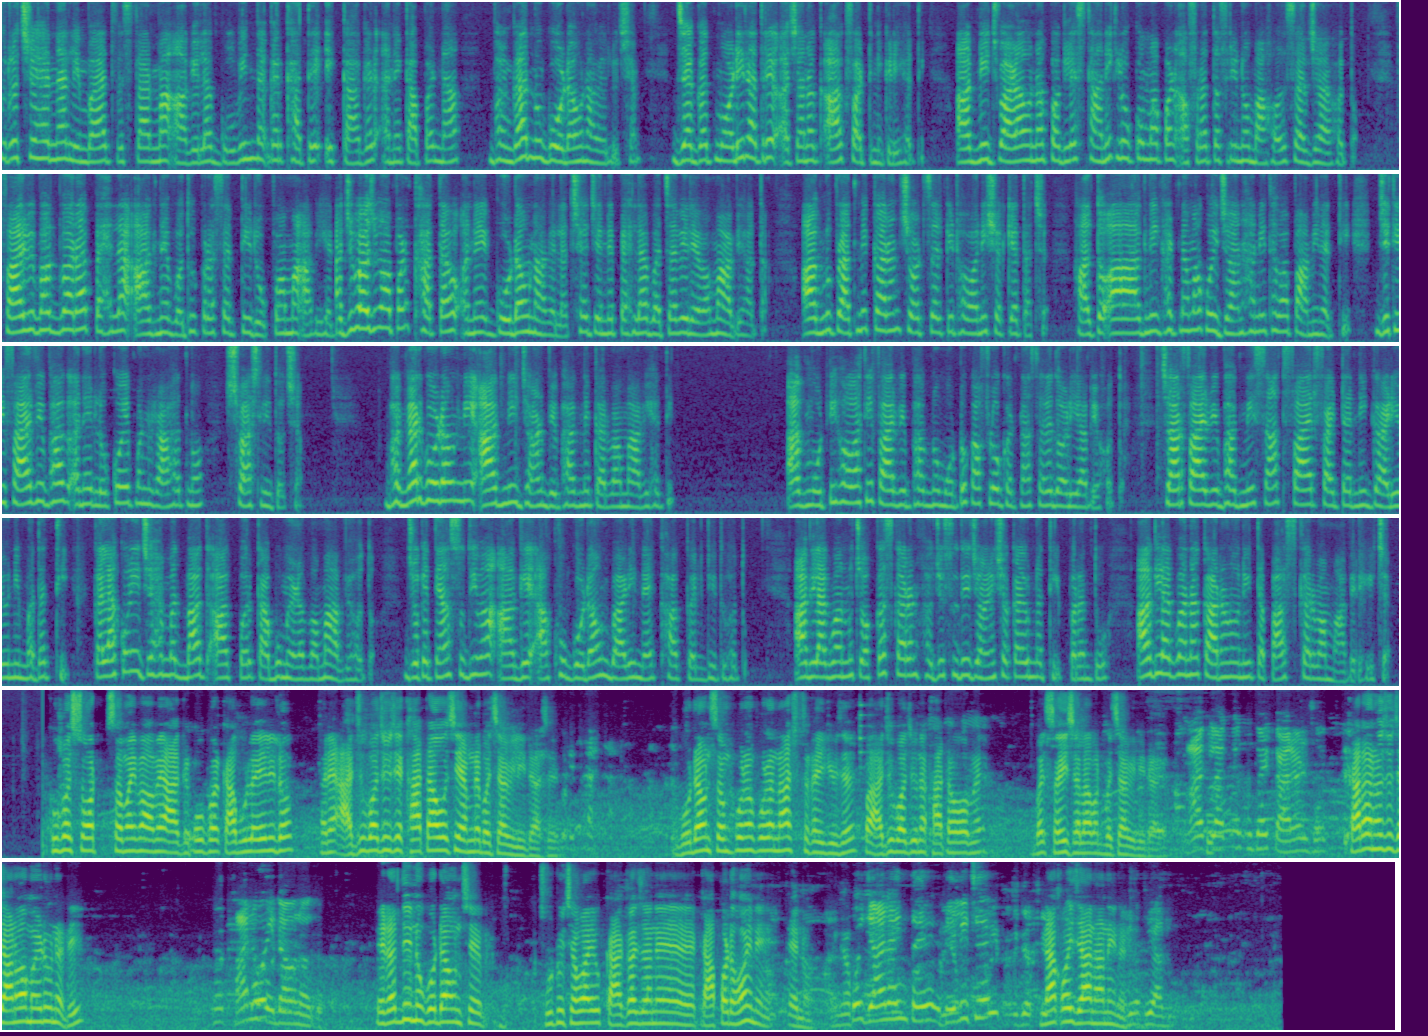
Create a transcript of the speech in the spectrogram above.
સુરત શહેરના લીંબાયત વિસ્તારમાં આવેલા ગોવિંદનગર ખાતે એક કાગળ અને કાપડના ભંગારનું ગોડાઉન આવેલું છે, જ્યાં ગત મોડી રાત્રે અચાનક આગ ફાટી નીકળી હતી. આગની જ્વાળાઓના પગલે સ્થાનિક લોકોમાં પણ અફરાતફરીનો માહોલ સર્જાયો હતો. ફાયર વિભાગ દ્વારા પહેલા આગને વધુ પ્રસરતી રોકવામાં આવી હતી. આજુબાજુમાં પણ ખાતાઓ અને ગોડાઉન આવેલા છે, જેને પહેલા બચાવી લેવામાં આવ્યા હતા. આગનું પ્રાથમિક કારણ શોર્ટ સર્કિટ હોવાની શક્યતા છે. હાલ તો આ આગની ઘટનામાં કોઈ જાનહાનિ થવા પામી નથી, જેથી ફાયર વિભાગ અને લોકોએ પણ રાહતનો શ્વાસ લીધો છે. ભંગાર ગોડાઉનની આગની જાણ વિભાગને કરવામાં આવી હતી. આગ મોટી હોવાથી ફાયર વિભાગનો મોટો કાફલો ઘટનાસ્થળે દોડી આવ્યો હતો. ચાર ફાયર વિભાગની સાત ફાયર ફાઇટરની ગાડીઓની મદદથી કલાકોની જહેમત બાદ આગ પર કાબુ મેળવવામાં આવ્યો હતો, જોકે ત્યાં સુધીમાં આગે આખું ગોડાઉન બાળીને ખાક કરી દીધું હતું. આગ લાગવાનું ચોક્કસ કારણ હજુ સુધી જાણી શકાયું નથી પરંતુ આગ લાગવાના કારણોની તપાસ કરવામાં આવી રહી છે. ખૂબ જ શોર્ટ સમયમાં અમે આગ ઉપર કાબુ લઈ લીધો અને આજુબાજુ જે ખાતાઓ છે એમને બચાવી લીધા છે. ગોડાઉન સંપૂર્ણ પૂરા નાશ થઈ ગયું છે પણ આજુબાજુના ખાતાઓ અમે બસ સહી સલામત બચાવી લીધા છે. આગ લાગવાનું કઈ કારણ હજુ જાણવા મળ્યું નથી. એ રદ્દીનું ગોડાઉન છે છૂટું છવાયું કાગળ અને કાપડ હોય ને એનો. કોઈ જાનહાની થયેલી છે? ના કોઈ જાનહાનિ નથી.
